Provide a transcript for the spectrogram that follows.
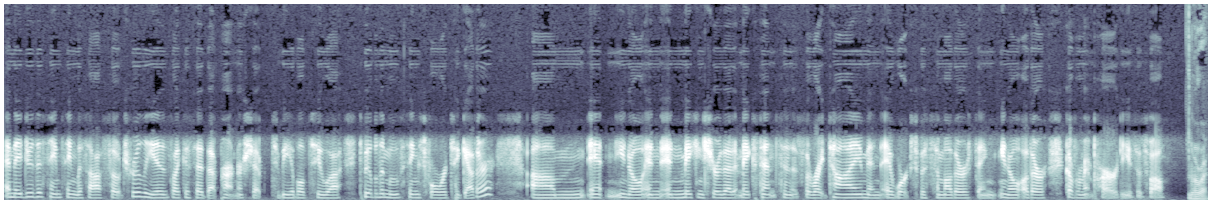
and they do the same thing with us. So it truly is, like I said, that partnership to be able to uh, to be able to move things forward together, um, and you know and, and making sure that it makes sense and it's the right time and it works with some other thing, you know, other government priorities as well. All right.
